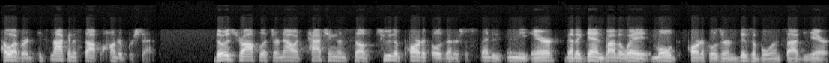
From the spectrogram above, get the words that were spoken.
However, it's not going to stop 100%. Those droplets are now attaching themselves to the particles that are suspended in the air. That again, by the way, mold particles are invisible inside the air.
